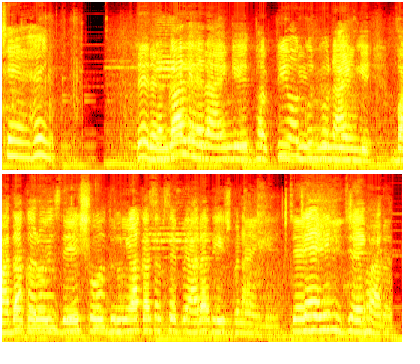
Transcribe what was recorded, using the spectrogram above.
जय हिंद। तिरंगा लहराएँगे भक्ति और गुनगुनाएँगे। वादा करो इस देश को दुनिया का सबसे प्यारा देश बनाएँगे। जय हिंद जय भारत।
